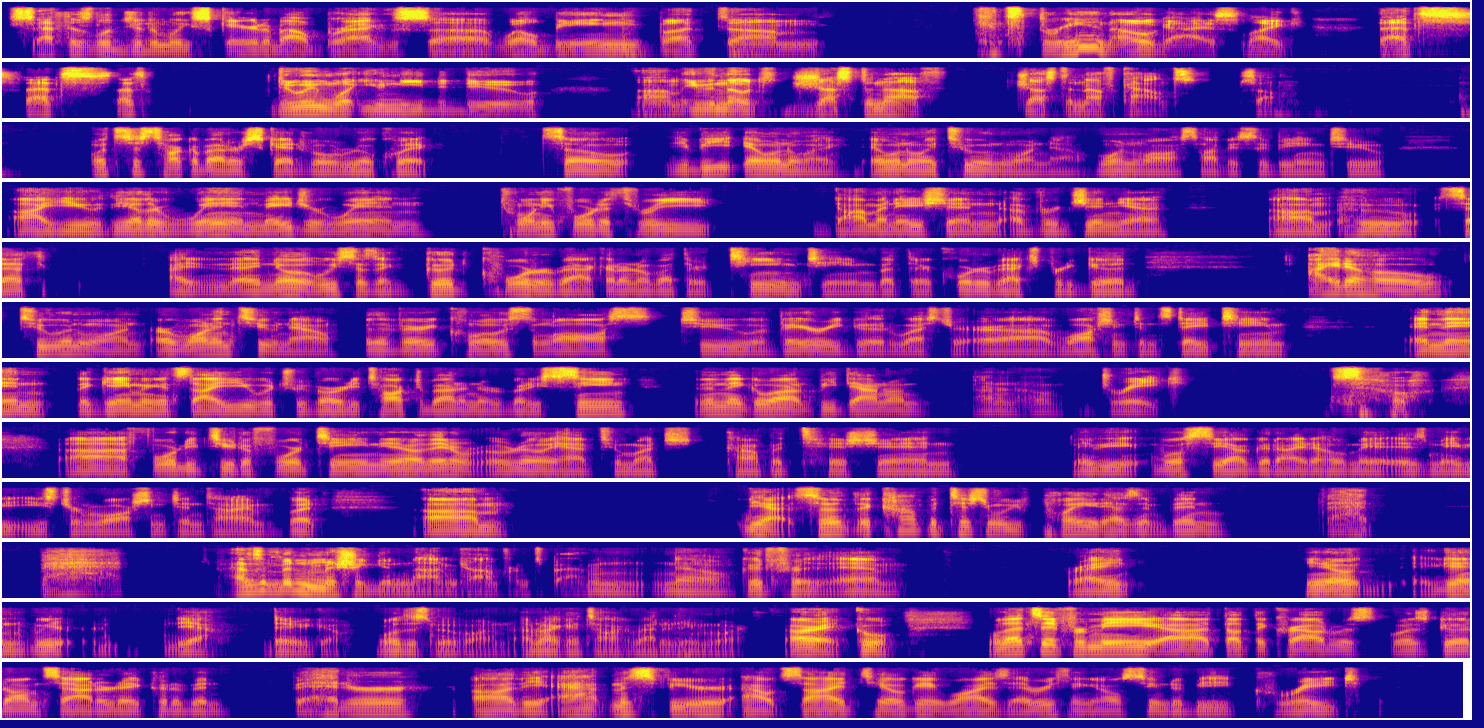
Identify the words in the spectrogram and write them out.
Seth is legitimately scared about Bragg's uh, well being. But um, it's three and zero, oh, guys. Like that's that's that's doing what you need to do, um, even though it's just enough, just enough counts. So let's just talk about our schedule real quick. So you beat Illinois, Illinois two and one now, one loss obviously being to IU. The other win, major win, 24 to three domination of Virginia, um, who Seth I, I know at least as a good quarterback. I don't know about their team team, but their quarterback's pretty good. Idaho two and one or one and two now with a very close loss to a very good Western uh, Washington State team, and then the game against IU, which we've already talked about and everybody's seen, and then they go out and beat down on I don't know Drake, so uh, 42 to 14. You know they don't really have too much competition. Maybe we'll see how good Idaho is. Maybe Eastern Washington time, but um, yeah. So the competition we've played hasn't been that bad. Hasn't been Michigan non-conference bad. No, good for them, right? You know, again, we, yeah, there you go. We'll just move on. I'm not going to talk about it anymore. All right, cool. Well, that's it for me. Uh, I thought the crowd was was good on Saturday. Could have been better. Uh, the atmosphere outside, tailgate wise, everything else seemed to be great.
